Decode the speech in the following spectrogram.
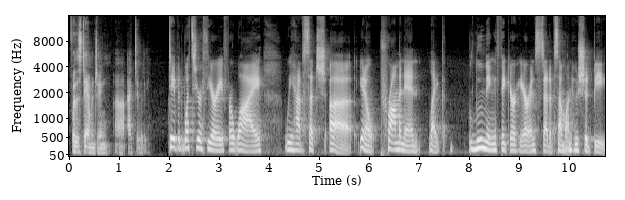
for this damaging uh, activity. David, what's your theory for why we have such a you know prominent like looming figure here instead of someone who should be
